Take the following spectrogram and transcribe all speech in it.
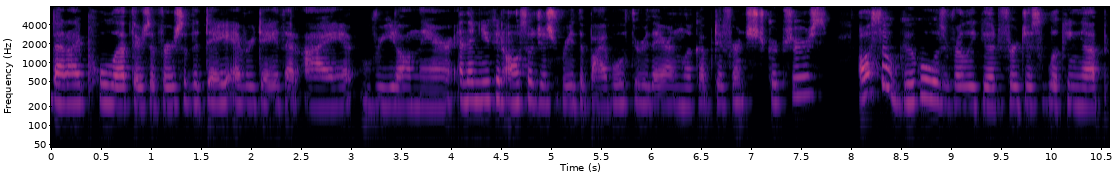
that I pull up. There's a verse of the day every day that I read on there. And then you can also just read the Bible through there and look up different scriptures. Also, Google is really good for just looking up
